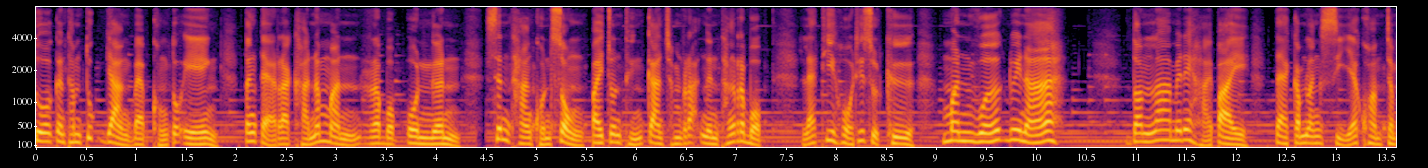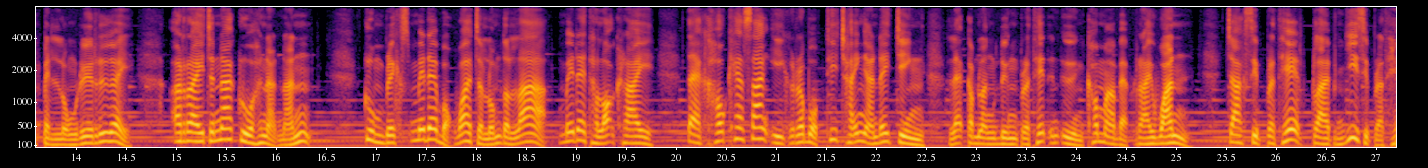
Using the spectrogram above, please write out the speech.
ตัวกันทำทุกอย่างแบบของตัวเอง ตั้งแต่ราคาน้ำมัน ระบบโอนเงิน เส้นทางขนส่งไปจนถึงการชำระเงินทั้งระบบ และที่โหดที่สุดคือมันเวิร์กด้วยนะดอลลาร์ไม่ได้หายไป แต่กำลังเสียความจำเป็นลงเรื่อยๆ อะไรจะน่ากลัวขนาดนั้น กลุ่ม BRICS ไม่ได้บอกว่าจะล้มดอลลาร์ไม่ได้ทะเลาะใคร แต่เขาแค่สร้างอีกระบบที่ใช้งานได้จริง และกำลังดึงประเทศอื่นๆ เข้ามาแบบรายวัน จาก 10 ประเทศกลายเป็น 20 ประเท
